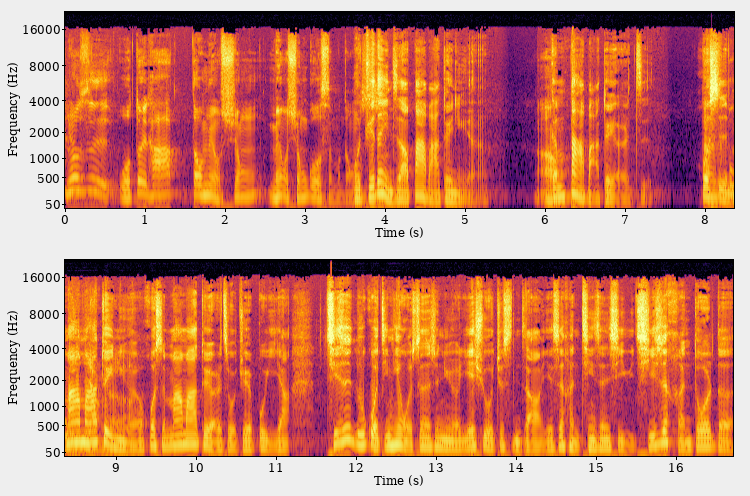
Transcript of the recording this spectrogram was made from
又是我对她都没有凶，没有凶过什么东西。我觉得你知道，爸爸对女儿，跟爸爸对儿子，或是妈妈对女儿，或是妈妈对儿子，我觉得不一样。其实，如果今天我生的是女儿，也许我就是你知道，也是很轻声细语。其实很多的，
